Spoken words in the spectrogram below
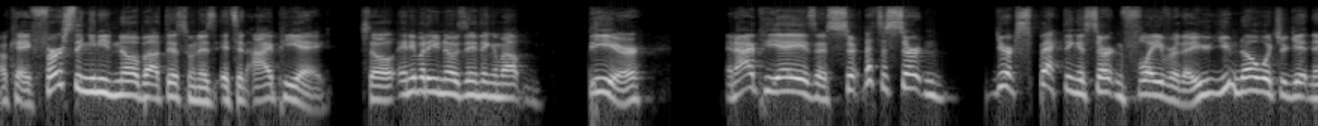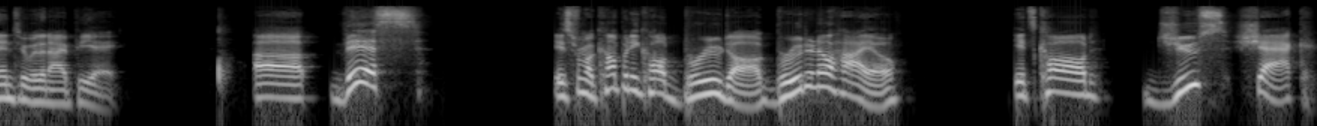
Okay, first thing you need to know about this one is it's an IPA. So anybody who knows anything about beer, an IPA is a cer- that's a certain you're expecting a certain flavor there. You you know what you're getting into with an IPA. Uh, this is from a company called Brewdog, brewed in Ohio. It's called Juice Shack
